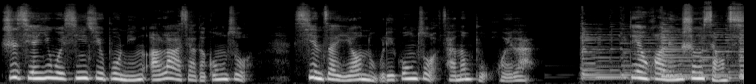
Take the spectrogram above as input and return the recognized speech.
之前因为心绪不宁而落下的工作，现在也要努力工作才能补回来。电话铃声响起，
